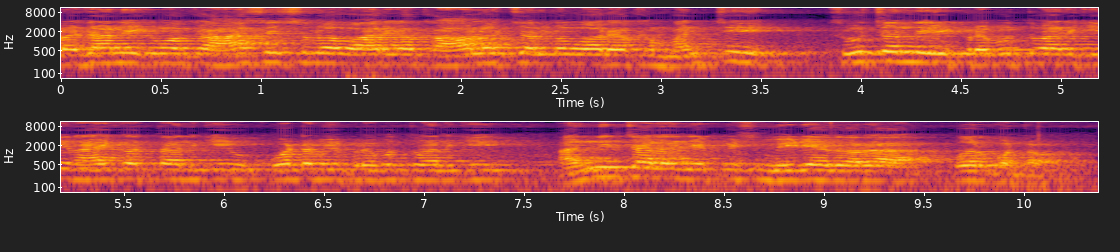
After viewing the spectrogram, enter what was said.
ప్రజానీకం యొక్క ఆశీస్సులో వారి యొక్క ఆలోచనలు వారి యొక్క మంచి సూచనలు ఈ ప్రభుత్వానికి నాయకత్వానికి కూటమి ప్రభుత్వానికి అందించాలని చెప్పేసి మీడియా ద్వారా కోరుకుంటా. ఉన్నాం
